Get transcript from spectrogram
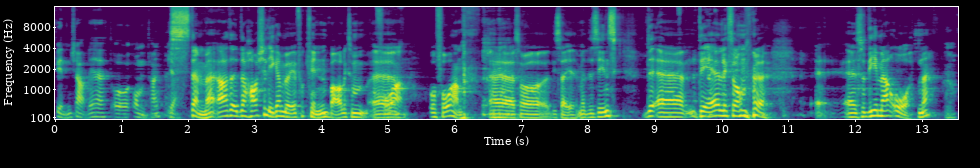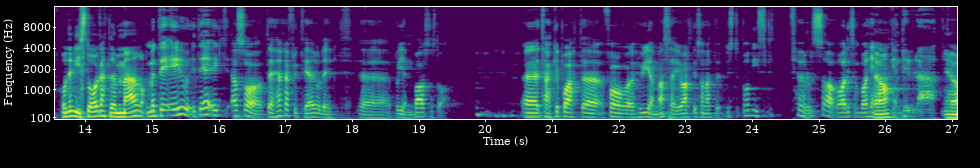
kvinnen kjærlighet og omtanke. Stemmer. Ja, det, det har ikke like mye for kvinnen bare liksom Å få han. Å få han, eh, så de sier medisinsk. Det, eh, det er liksom eh, eh, Så de er mer åpne. Og det viste òg at det er mer Men det er jo det, er, altså, det her reflekterer jo litt eh, på hjemmebasis, da. Eh, tanke på at eh, For hun hjemme sier jo alltid sånn at hvis du bare viser litt følelser og liksom bare Ja. henger en bule Ja.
